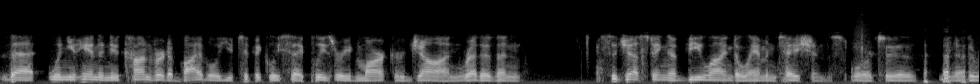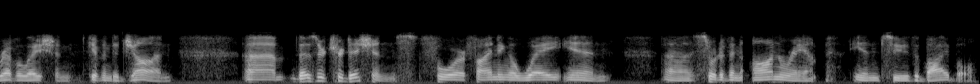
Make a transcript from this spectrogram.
that when you hand a new convert a Bible, you typically say, please read Mark or John, rather than suggesting a beeline to Lamentations or to you know the Revelation given to John. Um, those are traditions for finding a way in, uh, sort of an on ramp into the Bible.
